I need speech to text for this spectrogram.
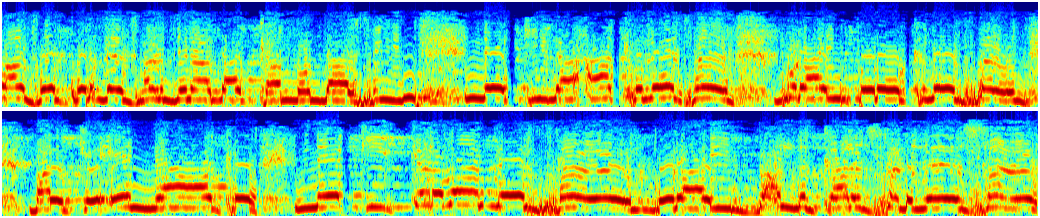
پاسے پھرتے سن جنہ کا کم ہوں سی، نیکی کا آخر سن، برائی تو روکتے سن۔ بلکہ ان آخ نیکی کروا دے سن، برائی بند کر چڑتے سن۔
